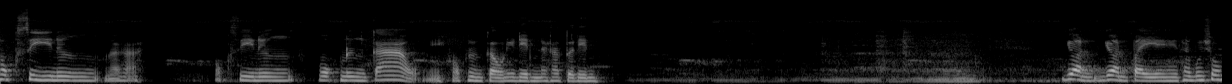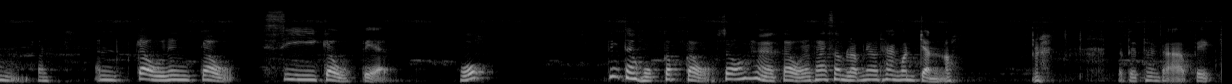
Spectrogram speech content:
หกสี่หนึ่งนะคะหกสี่หนึ่งหกหนึ่งเก้านี่หกหนึ่งเก้านี่เด่นนะคะ ตัวเด่นย้อนย้อนไปท่านผู้ชมกันอันเก้าหนึ่งเก้าสี่เก้าแปดหกพี่แต่หกกับเก้าสองหาเก้านะคะสำหรับแนวทางวันจันทร์เนาะ อะก็ตัวท่านก็เอาไปแค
